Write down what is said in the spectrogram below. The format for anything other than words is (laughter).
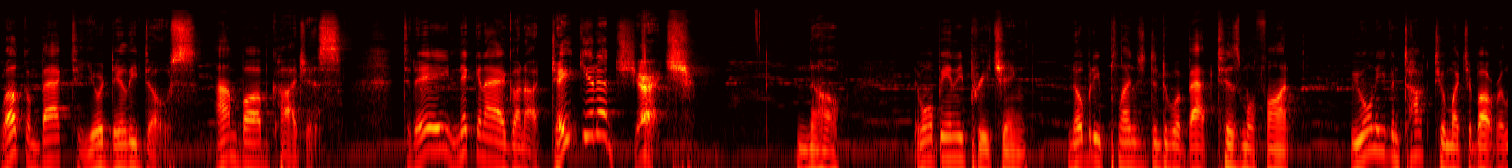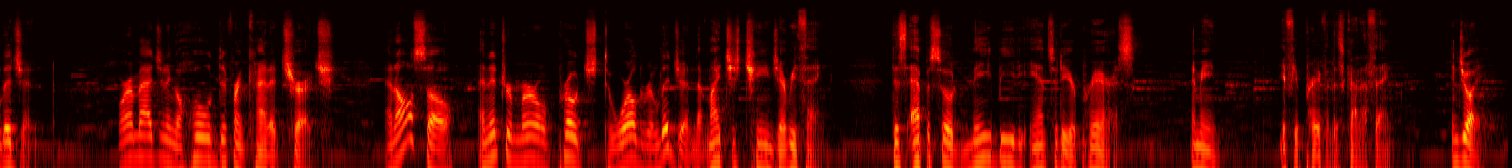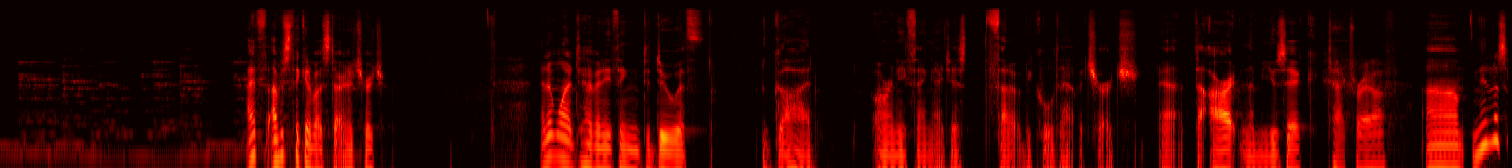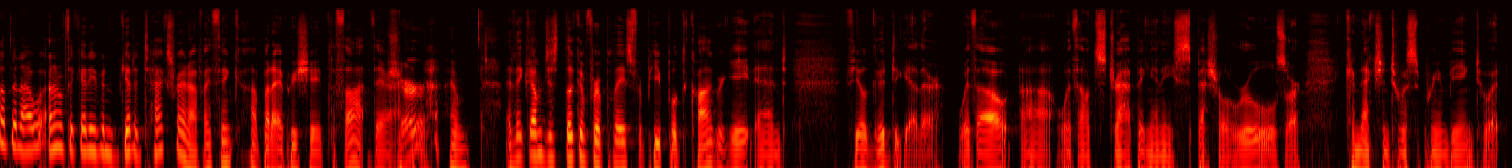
Welcome back to Your Daily Dose. I'm Bob Codges. Today, Nick and I are gonna take you to church. No, there won't be any preaching. Nobody plunged into a baptismal font. We won't even talk too much about religion. We're imagining a whole different kind of church. And also, an intramural approach to world religion that might just change everything. This episode may be the answer to your prayers. I mean, if you pray for this kind of thing. Enjoy. I, th- I was thinking about starting a church. I didn't want it to have anything to do with God or anything. I just thought it would be cool to have a church. Uh, the art and the music. Tax write off. Um, you know something? I, w- I don't think I'd even get a tax write off. I think, uh, but I appreciate the thought there. Sure. (laughs) I'm, I think I'm just looking for a place for people to congregate and feel good together without uh, without strapping any special rules or connection to a supreme being to it.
